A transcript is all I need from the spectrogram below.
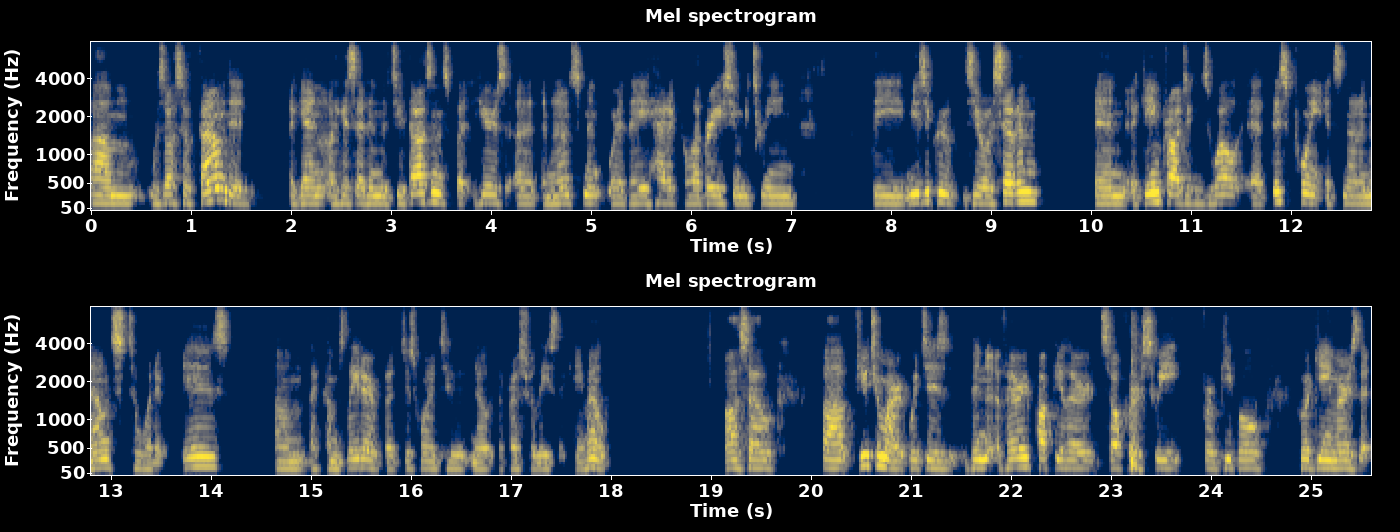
um, was also founded again, like I said, in the 2000s. But here's a, an announcement where they had a collaboration between the music group Zero Seven and a game project as well. At this point, it's not announced to what it is. Um, that comes later, but just wanted to note the press release that came out. Also, uh, FutureMark, which has been a very popular software suite for people who are gamers that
